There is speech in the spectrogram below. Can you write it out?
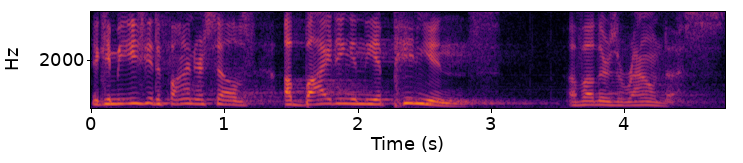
it can be easy to find ourselves abiding in the opinions of others around us,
